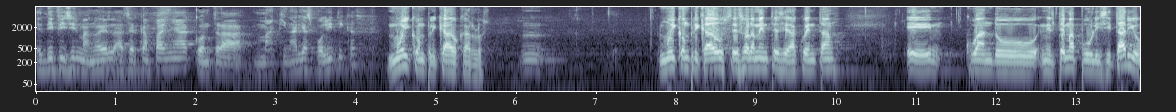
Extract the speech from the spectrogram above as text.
¿Es difícil, Manuel, hacer campaña contra maquinarias políticas? Muy complicado, Carlos. Muy complicado, usted solamente se da cuenta eh, cuando en el tema publicitario,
